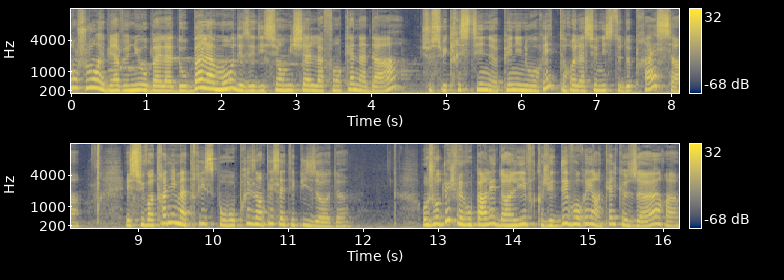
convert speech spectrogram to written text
Bonjour et bienvenue au balado Balamo des éditions Michel Lafon Canada. Je suis Christine Péninourit, relationniste de presse, et suis votre animatrice pour vous présenter cet épisode. Aujourd'hui, je vais vous parler d'un livre que j'ai dévoré en quelques heures.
